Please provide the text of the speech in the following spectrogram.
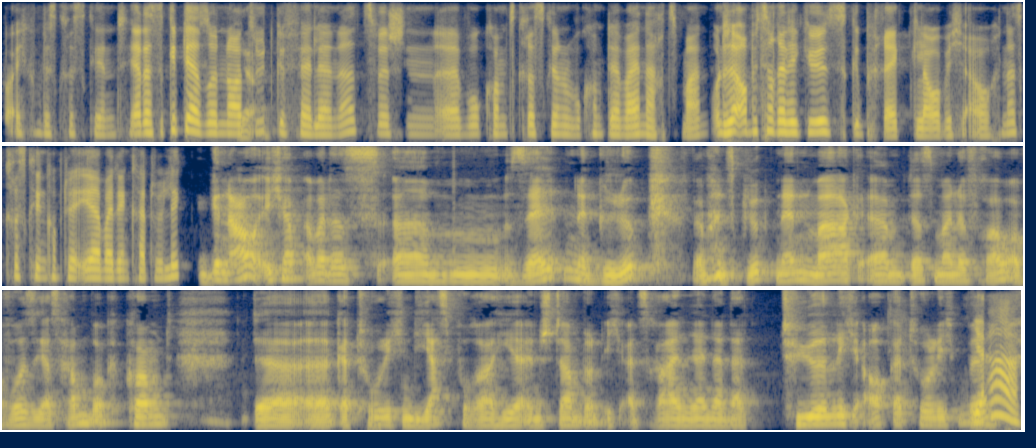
Bei euch kommt das Christkind. Ja, das gibt ja so ein Nord-Süd-Gefälle, ne, zwischen, äh, wo kommt das Christkind und wo kommt der Weihnachtsmann. Und das ist auch ein bisschen religiös geprägt, glaube ich auch, ne? Das Christkind kommt ja eher bei den Katholiken. Genau, ich habe aber das ähm, seltene Glück, wenn man es Glück nennen mag, ähm, dass meine Frau, obwohl sie aus Hamburg kommt, der äh, katholischen Diaspora hier entstammt und ich als Rheinländer natürlich auch katholisch bin. Ja,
